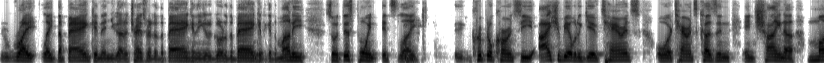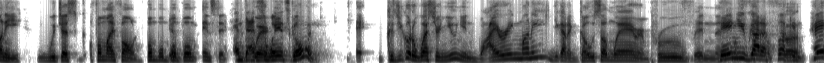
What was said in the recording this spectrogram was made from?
right? Like the bank, and then you got to transfer to the bank, and then you got to go to the bank and get the money. So at this point, it's Mm. like cryptocurrency. I should be able to give Terrence or Terrence cousin in China money with just from my phone, boom, boom, Yeah. boom, boom, instant. And that's Where- the way it's going. Eh, because you go to Western Union wiring money, you got to go somewhere and prove. And Then you've got to fucking pay.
